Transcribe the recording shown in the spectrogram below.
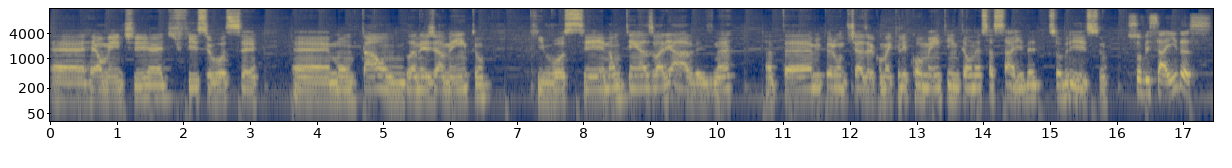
é, realmente é difícil você é, montar um planejamento que você não tem as variáveis, né? Até me pergunto, César, como é que ele comenta então nessa saída sobre isso? Sobre saídas?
